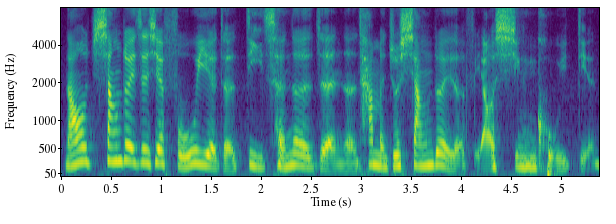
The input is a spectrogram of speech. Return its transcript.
然后相对这些服务业的底层的人呢，他们就相对的比较辛苦一点。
